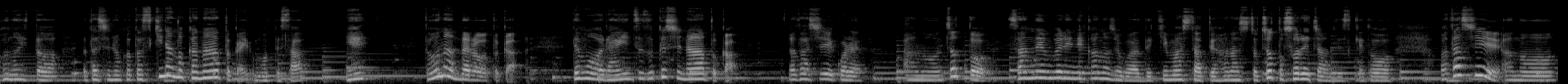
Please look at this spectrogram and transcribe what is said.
この人私のこと好きなのかなとか思ってさえどうなんだろうとかでも LINE 続くしなとか私これあのちょっと3年ぶりに彼女ができましたっていう話とちょっとそれちゃうんですけど私あの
